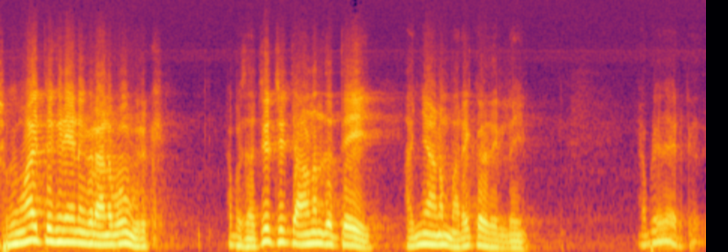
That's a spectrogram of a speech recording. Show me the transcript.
சுகமாய் தூங்கினேனுங்கிற அனுபவம் இருக்குது அப்போ சச்சிச்சித்த ஆனந்தத்தை அஞ்ஞானம் மறைக்கிறது இல்லை அப்படியே தான் இருக்குது.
